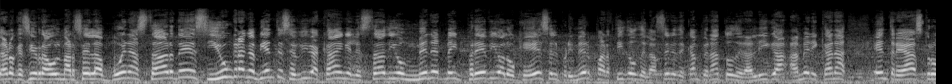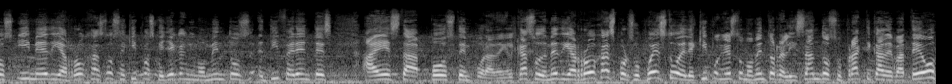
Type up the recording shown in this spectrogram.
Claro que sí, Raúl Marcela, buenas tardes. Y un gran ambiente se vive acá en el estadio Minute Maid previo a lo que es el primer partido de la serie de campeonato de la Liga Americana entre Astros y Medias Rojas, dos equipos que llegan en momentos diferentes a esta postemporada. En el caso de Medias Rojas, por supuesto, el equipo en estos momentos realizando su práctica de bateo,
